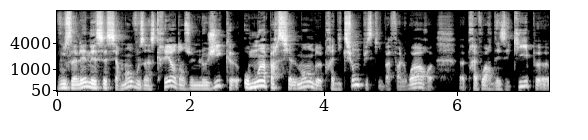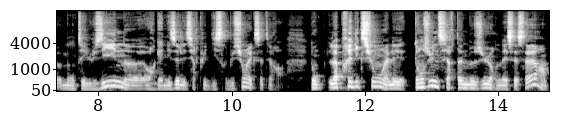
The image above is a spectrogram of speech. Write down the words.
vous allez nécessairement vous inscrire dans une logique euh, au moins partiellement de prédiction, puisqu'il va falloir euh, prévoir des équipes, euh, monter l'usine, organiser les circuits de distribution, etc. Donc, la prédiction, elle est dans une certaine mesure nécessaire.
